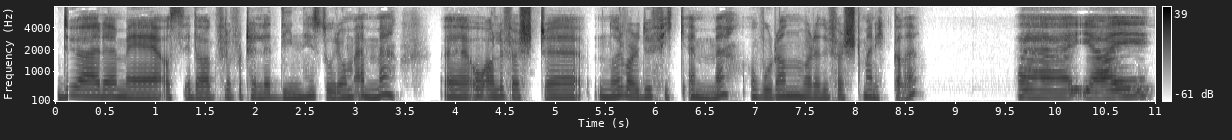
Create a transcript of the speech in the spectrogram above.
Du er eh, med oss i dag for å fortelle din historie om ME. Eh, og aller først, eh, når var det du fikk ME, og hvordan var det du først merka det? Jeg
